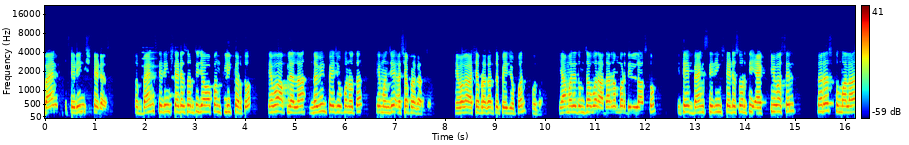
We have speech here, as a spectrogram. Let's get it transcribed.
बँक सेडिंग स्टेटस तर बँक सेडिंग स्टेटस वरती जेव्हा आपण क्लिक करतो तेव्हा आपल्याला नवीन पेज ओपन होतं. ते म्हणजे अशा प्रकारचं. हे बघा अशा प्रकारचं पेज ओपन होतं. यामध्ये तुमचा वर आधार नंबर दिलेला असतो. इथे बँक सेविंग स्टेटस वरती ऍक्टिव्ह असेल तरच तुम्हाला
